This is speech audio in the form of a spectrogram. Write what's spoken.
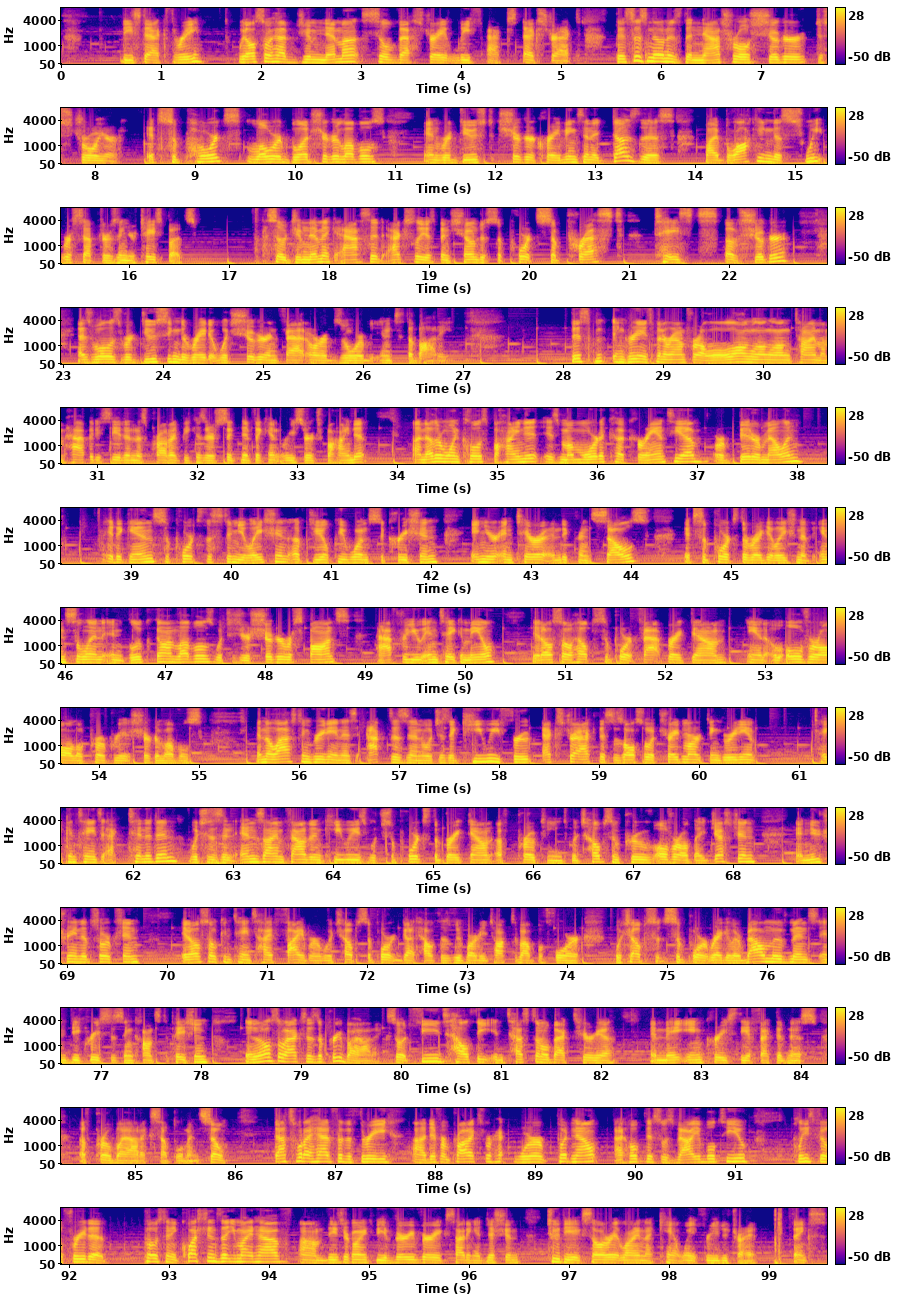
the Stack 3. We also have Gymnema sylvestre leaf ex- extract. This is known as the natural sugar destroyer. It supports lowered blood sugar levels and reduced sugar cravings, and it does this by blocking the sweet receptors in your taste buds. So, gymnemic acid actually has been shown to support suppressed tastes of sugar, as well as reducing the rate at which sugar and fat are absorbed into the body. This ingredient's been around for a long, long, long time. I'm happy to see it in this product because there's significant research behind it. Another one close behind it is Momordica charantia or bitter melon. It again supports the stimulation of GLP 1 secretion in your enteroendocrine cells. It supports the regulation of insulin and glucagon levels, which is your sugar response after you intake a meal. It also helps support fat breakdown and overall appropriate sugar levels. And the last ingredient is Actazin, which is a kiwi fruit extract. This is also a trademarked ingredient it contains actinidin, which is an enzyme found in kiwis which supports the breakdown of proteins, which helps improve overall digestion and nutrient absorption. It also contains high fiber, which helps support gut health, as we've already talked about before, which helps support regular bowel movements and decreases in constipation. And it also acts as a prebiotic, so it feeds healthy intestinal bacteria and may increase the effectiveness of probiotic supplements. So, that's what I had for the three uh, different products we're, we're putting out. I hope this was valuable to you. Please feel free to post any questions that you might have. Um, these are going to be a very, very exciting addition to the Accelerate line. I can't wait for you to try it. Thanks.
